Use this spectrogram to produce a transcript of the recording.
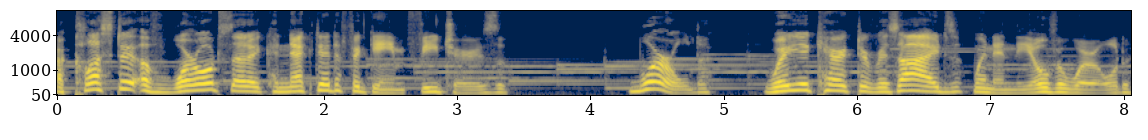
a cluster of worlds that are connected for game features. World, where your character resides when in the overworld.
